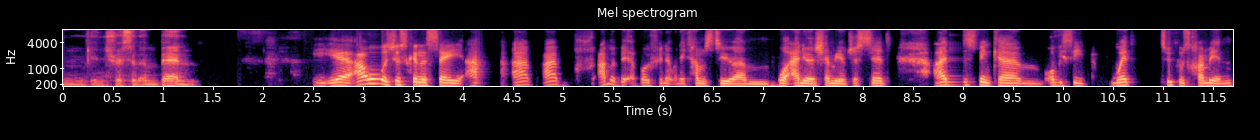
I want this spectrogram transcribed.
mm. Interesting. And Ben. Yeah, I was just gonna say I, I, I'm a bit of both in it when it comes to um, what Anu and Semmy have just said. I just think um, obviously where Tuchel's come in,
